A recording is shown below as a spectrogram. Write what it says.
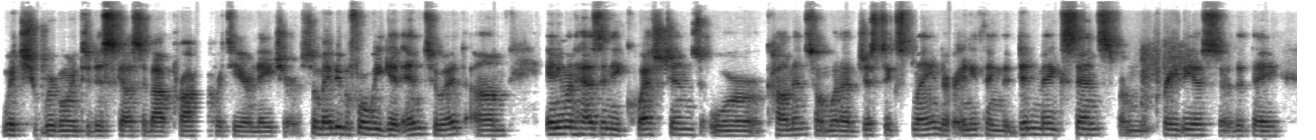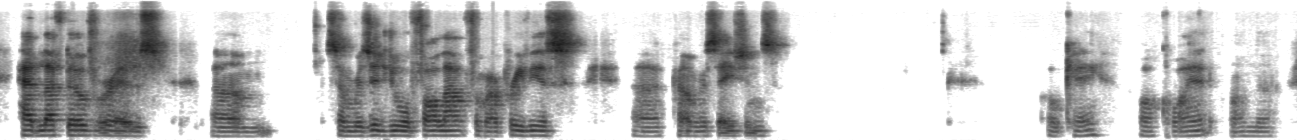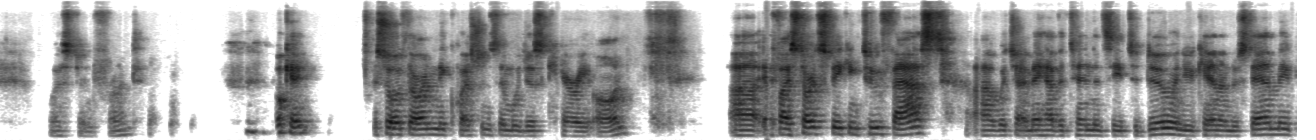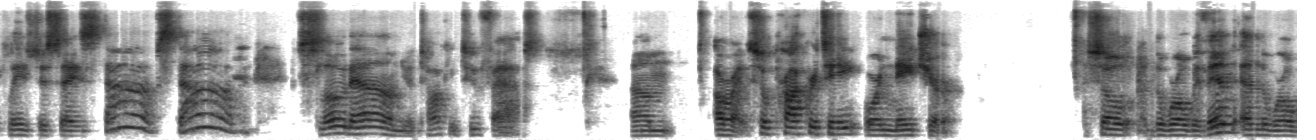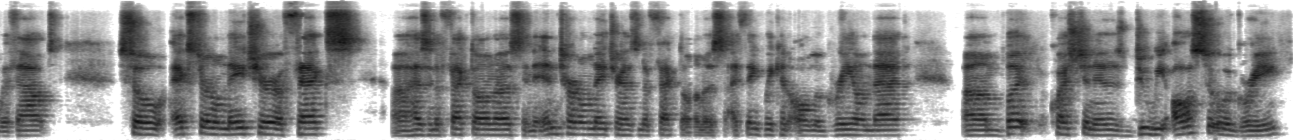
which we're going to discuss about Prakriti or nature. So maybe before we get into it, um, anyone has any questions or comments on what I've just explained or anything that didn't make sense from the previous or that they had left over as um, some residual fallout from our previous uh, conversations? Okay all quiet on the Western Front. Okay, so if there aren't any questions, then we'll just carry on. Uh, if I start speaking too fast, uh, which I may have a tendency to do, and you can't understand me, please just say, stop, stop, slow down, you're talking too fast. Um, All right, so Prakriti or nature. So the world within and the world without. So external nature affects, uh, has an effect on us, and internal nature has an effect on us. I think we can all agree on that. Um, but question is, do we also agree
